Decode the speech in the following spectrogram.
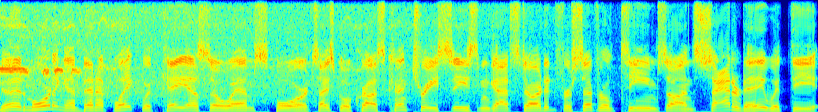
Good morning. I'm Bennett Blake with KSOM Sports. High school cross country season got started for several teams on Saturday with the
